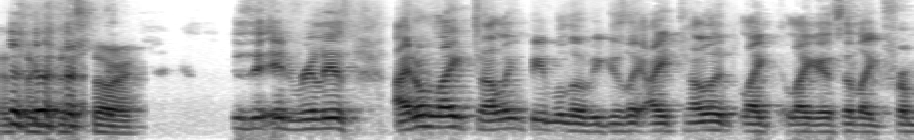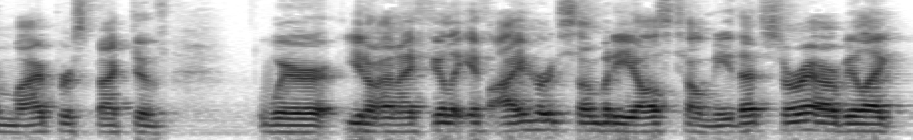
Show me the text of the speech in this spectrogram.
it's a good story. It really is. I don't like telling people though because like I tell it like like I said like from my perspective, where you know, and I feel like if I heard somebody else tell me that story, I would be like,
